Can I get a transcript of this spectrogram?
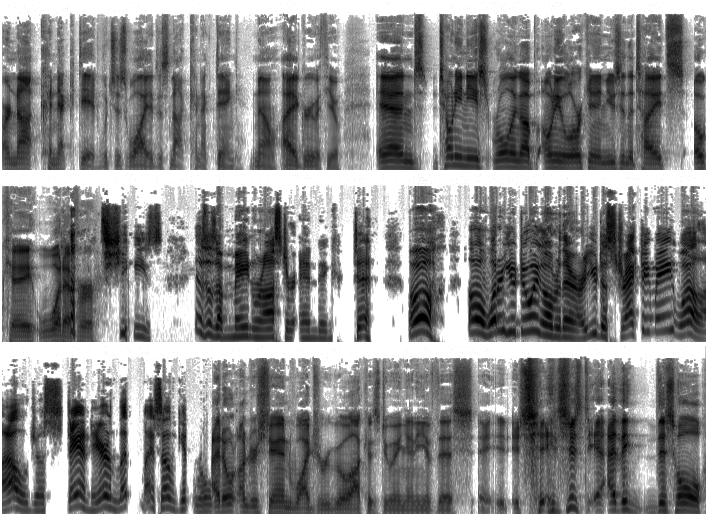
are not connected, which is why it is not connecting. No, I agree with you. And Tony Nese rolling up Oney Lorcan and using the tights. Okay, whatever. Jeez, this is a main roster ending. To, oh, oh, what are you doing over there? Are you distracting me? Well, I'll just stand here and let myself get rolled. I don't understand why Drew Gulak is doing any of this. It, it's it's just I think this whole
